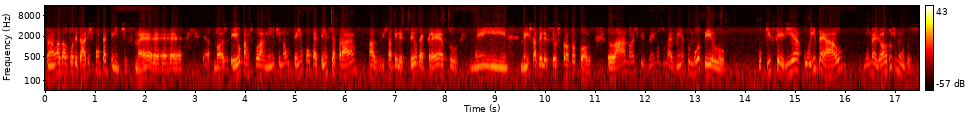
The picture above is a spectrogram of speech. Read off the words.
são as autoridades competentes. Né? É, é, é nós, eu, particularmente, não tenho competência para estabelecer o decreto, nem, nem estabelecer os protocolos. Lá nós fizemos um evento modelo, o que seria o ideal no melhor dos mundos.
